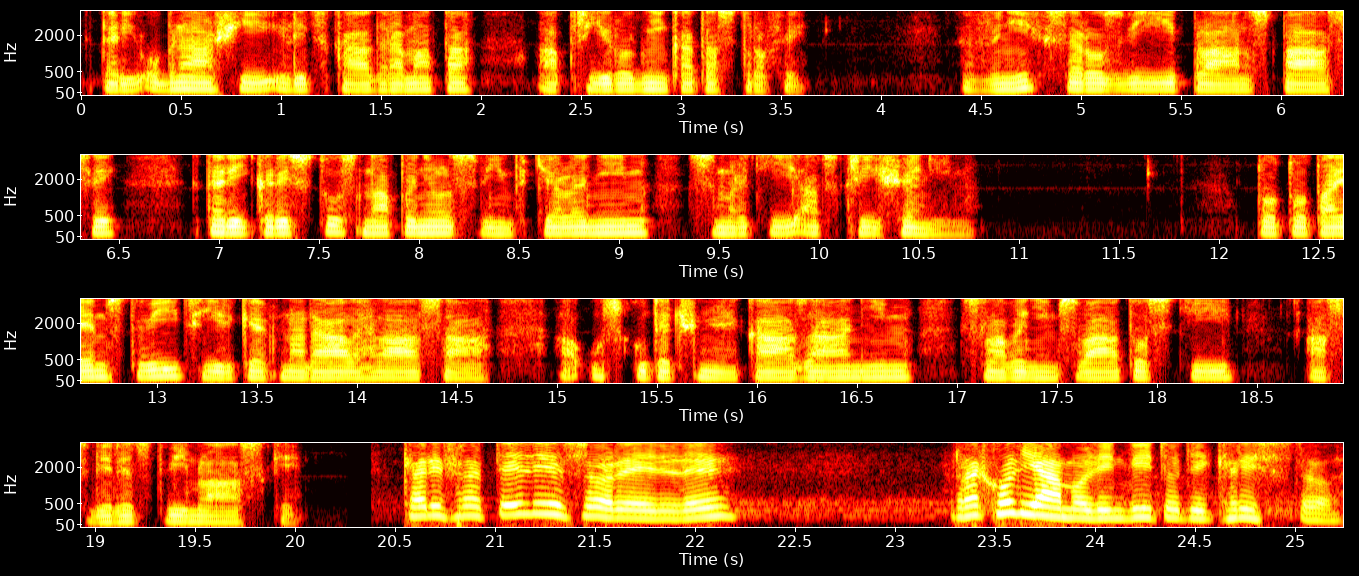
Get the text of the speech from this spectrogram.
který obnáší i lidská dramata a přírodní katastrofy. V nich se rozvíjí plán spásy, který Kristus naplnil svým vtělením, smrtí a vzkříšením. Toto tajemství církev nadále hlásá a uskutečňuje kázáním, slavením svátostí a svědectvím lásky. Cari fratelli e sorelle, raccogliamo l'invito di Cristo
